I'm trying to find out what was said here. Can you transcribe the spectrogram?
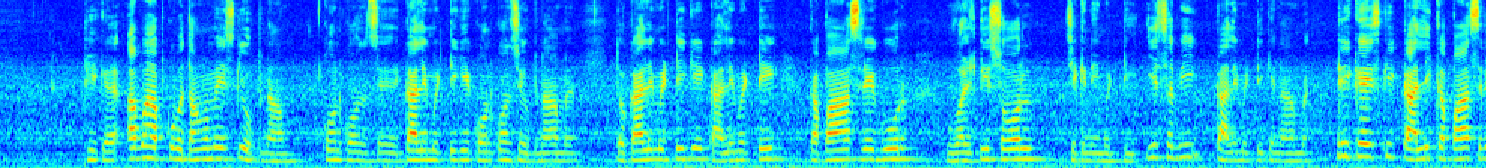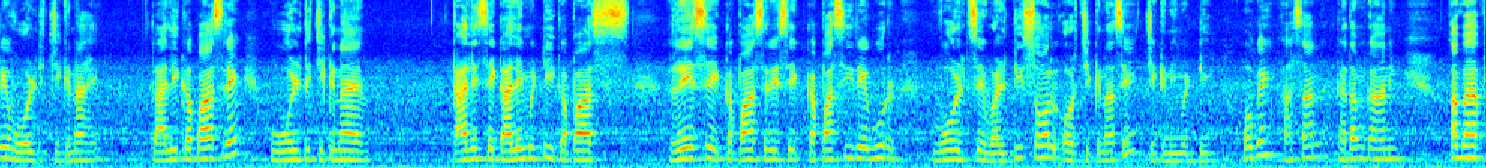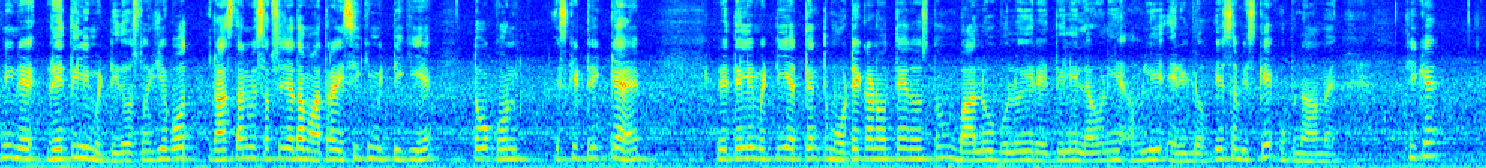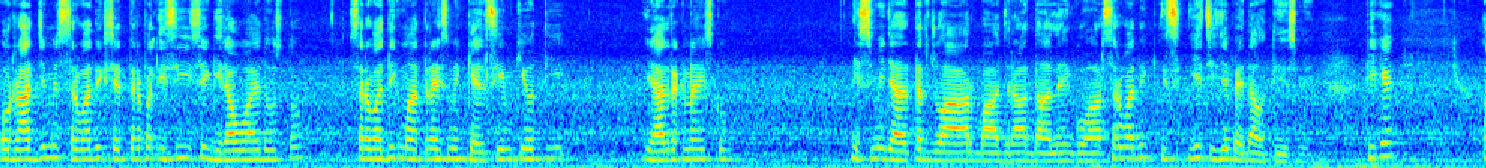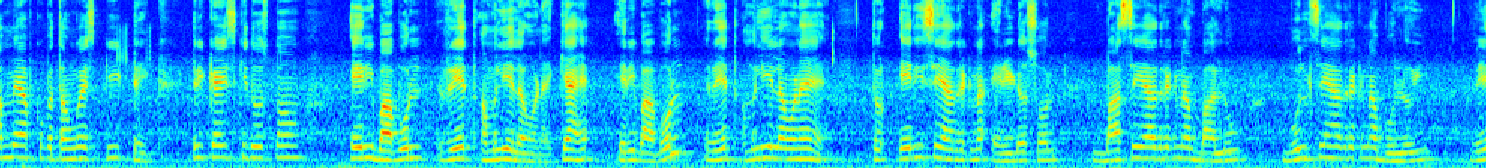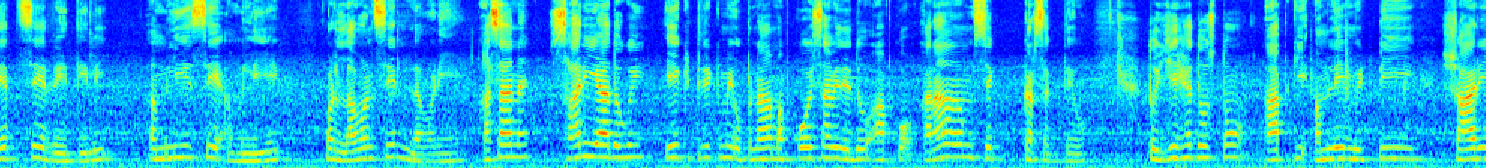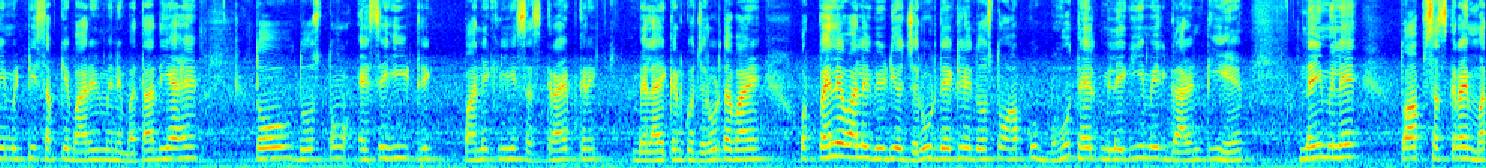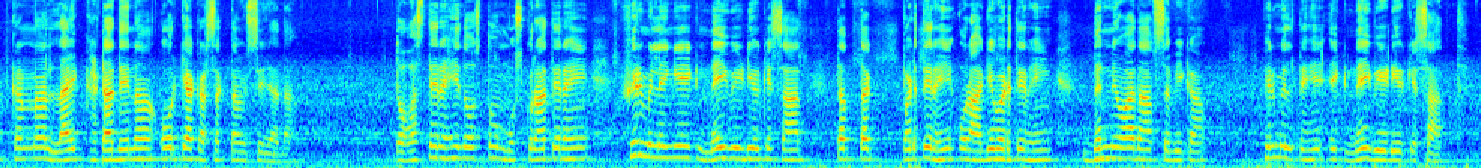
ठीक है, अब आपको बताऊँगा मैं इसके उपनाम कौन कौन से काली मिट्टी के कौन कौन से उपनाम हैं। तो काली मिट्टी के, काली मिट्टी, कपास, रेगुर वल्टीसोल चिकनी मिट्टी, ये सभी काली मिट्टी के नाम हैं। ट्रिक है, इसकी काली कपास रे, वोल्ट चिकना है। काली कपास रे, वोल्ट चिकना है। काली से काली मिट्टी, कपास रे से, कपास रे से कपासी रेगुर, वोल्ट से वल्टीसोल और चिकना से चिकनी मिट्टी। हो गई आसान, ख़त्म कहानी। अब है अपनी रेतीली मिट्टी दोस्तों, ये बहुत राजस्थान में सबसे ज़्यादा मात्रा इसी की मिट्टी की है। तो वो कौन, इसकी ट्रिक क्या है? रेतीली मिट्टी अत्यंत मोटे कण होते हैं दोस्तों, बालू, बुलोई, रेतीली, लवणीय, अम्लीय, एरिडो, ये सब इसके उपनाम हैं, ठीक है? और राज्य में सर्वाधिक क्षेत्रफल इसी से घिरा हुआ है दोस्तों, सर्वाधिक मात्रा इसमें कैल्शियम की होती है, याद रखना है इसको। इसमें ज़्यादातर ज्वार, बाजरा, दालें, ग्वार, सर्वाधिक इस, ये चीज़ें पैदा होती है इसमें, ठीक है? अब मैं आपको बताऊँगा इसकी ट्रिक ट्रिक है इसकी दोस्तों एरी बाबुल रेत अम्लीय लवण है. क्या है? एरी बाबुल रेत अम्लीय लवण है. तो एरी से याद रखना एरिडोसोल बा से याद रखना बालू, बुल से याद रखना बुलोई, रेत से रेतीली, अम्लीय से अम्लीय और लवण से लवणीय. आसान है, सारी याद हो गई. एक ट्रिक में उपनाम, आप कोई सा भी दे दो, आपको आराम से कर सकते हो. तो ये है दोस्तों, आपकी अम्ली मिट्टी, क्षारीय मिट्टी सबके बारे में मैंने बता दिया है। तो दोस्तों, ऐसे ही ट्रिक पाने के लिए सब्सक्राइब करें, बेल आइकन को ज़रूर दबाएँ और पहले वाले वीडियो ज़रूर देख लें। दोस्तों, आपको बहुत हेल्प मिलेगी, ये मेरी गारंटी है। नहीं मिले तो आप सब्सक्राइब मत करना, लाइक हटा देना और क्या कर सकता हूँ इससे ज़्यादा। तो हँसते रहें दोस्तों, मुस्कुराते रहें, फिर मिलेंगे एक नई वीडियो के साथ। तब तक पढ़ते रहें और आगे बढ़ते रहें। धन्यवाद आप सभी का। फिर मिलते हैं एक नई वीडियो के साथ।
